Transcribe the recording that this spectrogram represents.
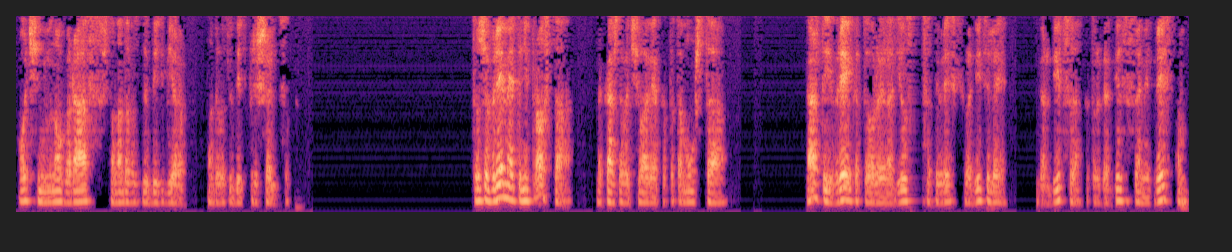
очень много раз, что надо возлюбить геров, надо возлюбить пришельцев. В то же время это не просто для каждого человека, потому что каждый еврей, который родился от еврейских родителей, гордится, который гордится своим еврейством,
